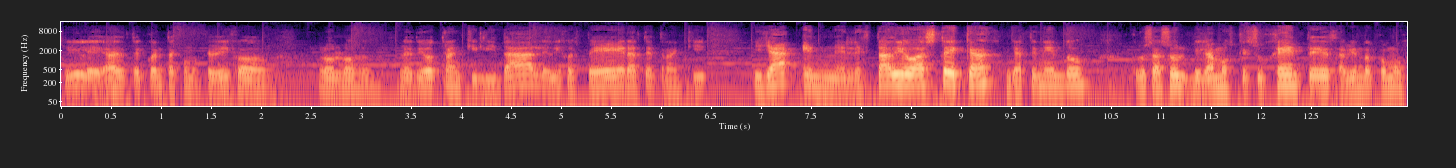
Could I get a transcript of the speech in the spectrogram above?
¿sí? Le de cuenta como que dijo, lo, le dio tranquilidad, le dijo espérate, tranquilo. Y ya en el estadio Azteca, ya teniendo Cruz Azul, digamos que su gente, sabiendo cómo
